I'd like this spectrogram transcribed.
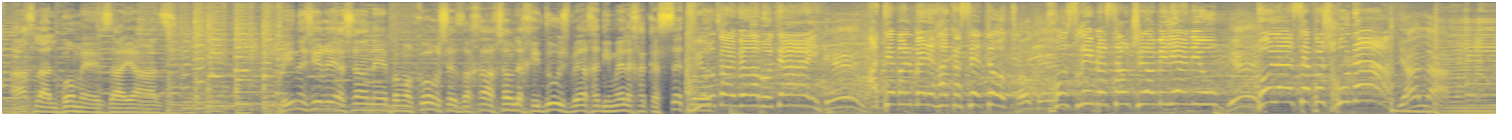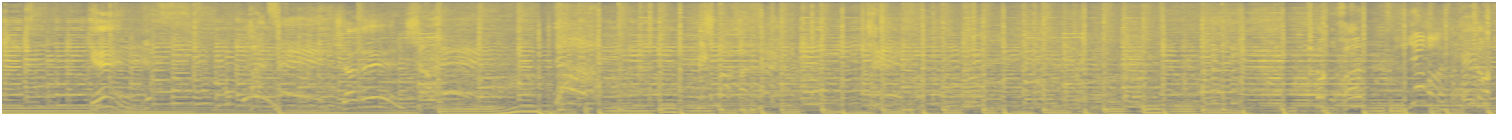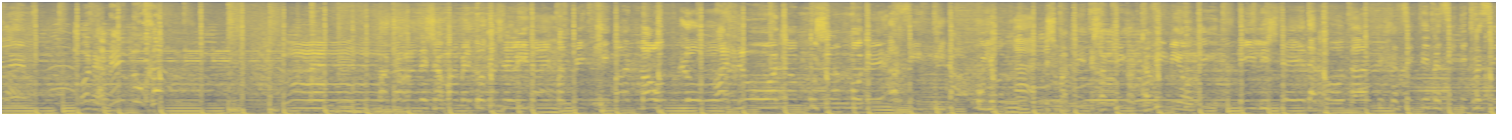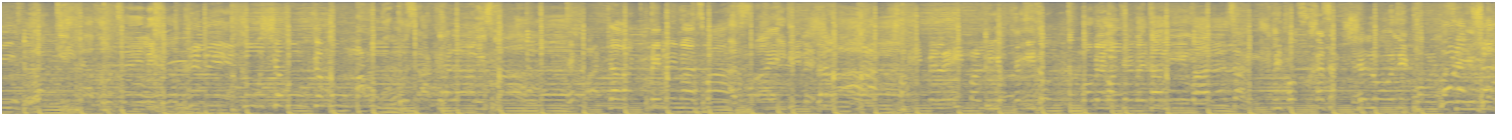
אחלה אלבום אה, זה היה אז. והנה שיר ישן אה, במקור שזכה עכשיו לחידוש ביחד עם מלך הקסטות. גבירותיי ורבותיי, אתם על מלך הקסטות, חוזרים לסאונד של המילניום, בואו נעשה פה שכונה! יאללה! כן! תכנסי תנסי תתפסי רק איתך רוצה לחיות. ליבי כור שבור גמור מעוך מוזק על הרצפה. אכפת לה רק ממנה עצמה אז מה איתי נשמה? חיים מלאים עליות ירידות כמו ברכבת אבל צריך לתפוס חזק שלא ליפול בסיבובים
